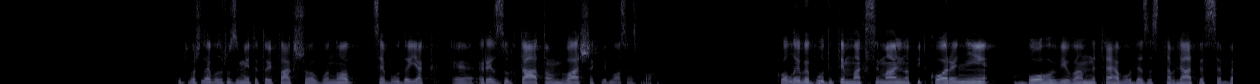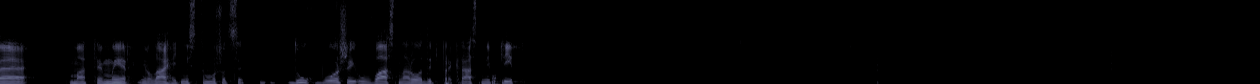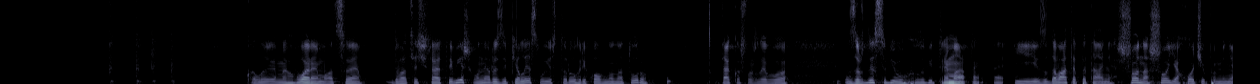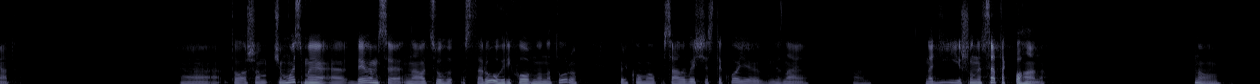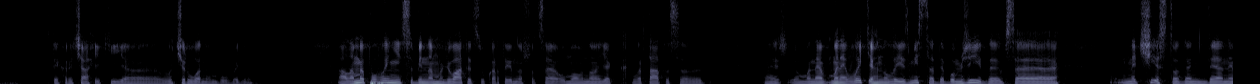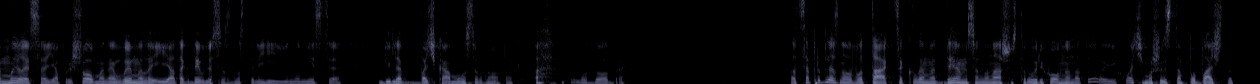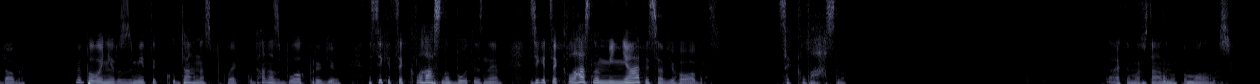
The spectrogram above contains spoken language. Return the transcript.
Тут важливо зрозуміти той факт, що воно це буде як е, результатом ваших відносин з Богом коли ви будете максимально підкорені Богові, вам не треба буде заставляти себе мати мир і лагідність, тому що це Дух Божий у вас народить прекрасний плід. Коли ми говоримо це 24 й вірш, вони розіп'яли свою стару гріховну натуру також важливо завжди собі в голові тримати е, і задавати питання, що на що я хочу поміняти. Е, Тому що чомусь ми е, дивимося на цю стару гріховну натуру, про яку ми описали вище з такою, не знаю, надією, що не все так погано. Ну, в тих речах, які я червоним був виділив. Але ми повинні собі намалювати цю картину, що це умовно як вертатися Мене, мене витягнули із місця, де бомжі, де все нечисто, де ніде не милиться. Я прийшов, мене вимили, і я так дивлюся з ностальгією на місце біля бачка мусорного. Так, ах, було добре. Оце приблизно отак. Це коли ми дивимося на нашу стару гріховну натуру і хочемо щось там побачити добре. Ми повинні розуміти, куди нас поклик, куди нас Бог привів, наскільки це класно бути з ним, наскільки це класно мінятися в його образ. Це класно. Давайте ми встанемо, помолимося.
